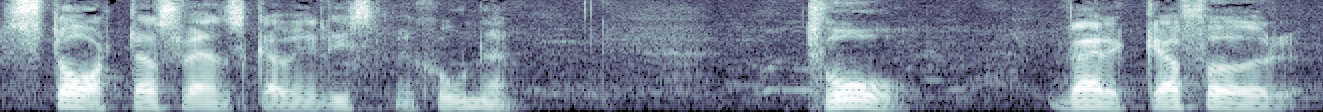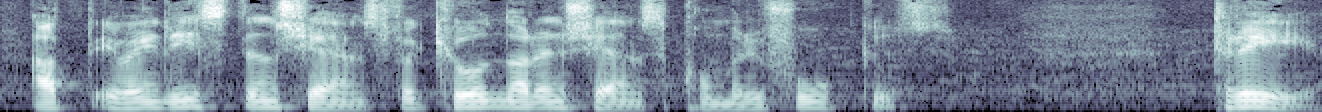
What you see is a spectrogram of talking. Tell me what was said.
starta Svenska Evangelistmissionen. Två, verka för att evangelistens tjänst, förkunnarens tjänst kommer i fokus. Tre,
